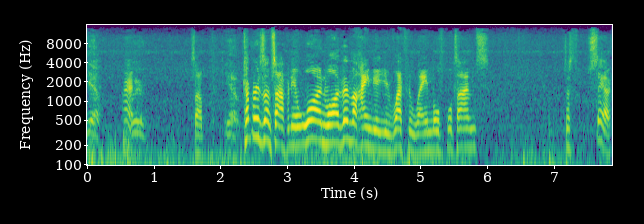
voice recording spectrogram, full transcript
Yeah. All right. We're, So, yeah. couple reasons I'm stopping you. One, while I've been behind you, you've left your lane multiple times. Just stay there.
